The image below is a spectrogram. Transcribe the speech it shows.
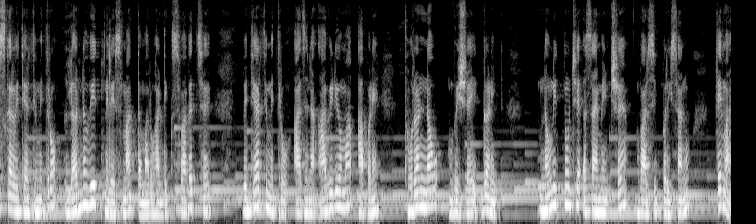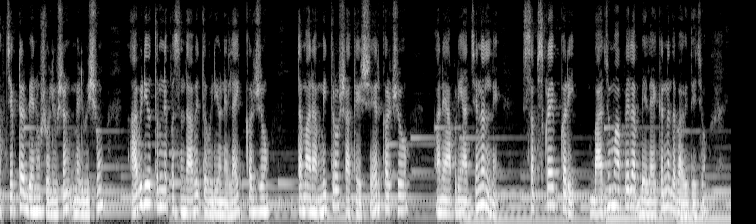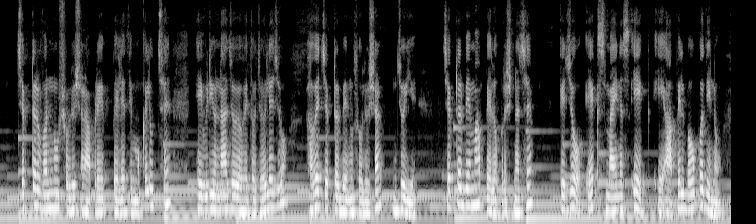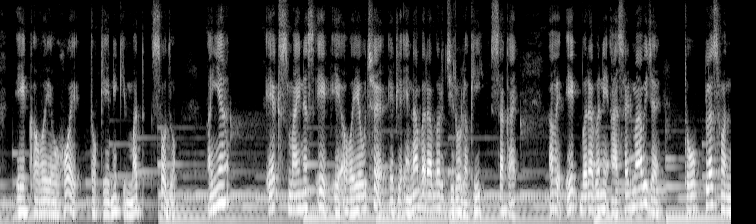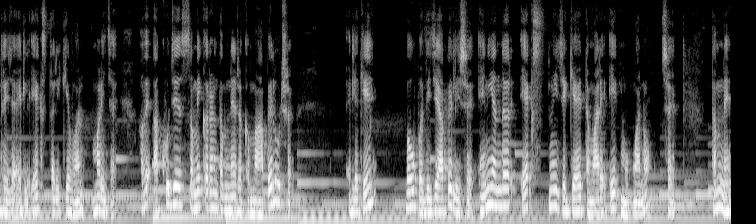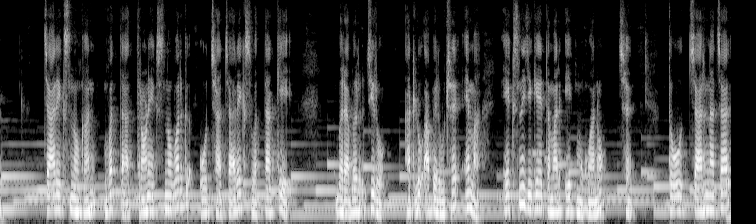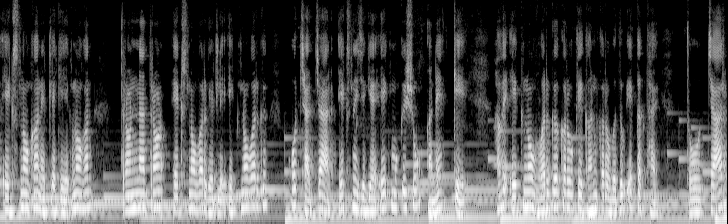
નમસ્કાર વિદ્યાર્થી મિત્રો. લર્ન વિથ નિલેશમાં તમારું હાર્દિક સ્વાગત છે. વિદ્યાર્થી મિત્રો, આજના આ વિડીયોમાં આપણે ધોરણ નવ વિષય ગણિત. નવનીતનું જે અસાઇનમેન્ટ છે, વાર્ષિક પરીક્ષાનું, તેમાં ચેપ્ટર બેનું સોલ્યુશન મેળવીશું. આ વીડિયો તમને પસંદ આવે તો વિડીયોને લાઇક કરજો, તમારા મિત્રો સાથે શેર કરજો, અને આપણી આ ચેનલને સબસ્ક્રાઈબ કરી બાજુમાં આપેલા બે લાઇકનને દબાવી દેજો. ચેપ્ટર વનનું સોલ્યુશન આપણે પહેલેથી મૂકેલું જ છે. એ વીડિયો ના જોયો હોય તો જોઈ લેજો. હવે ચેપ્ટર બેનું સોલ્યુશન જોઈએ. ચેપ્ટર બેમાં પહેલો પ્રશ્ન છે કે જો એક્સ માઇનસ એક એ આપેલ બહુપદીનો એક અવયવ હોય તો કેની કિંમત શોધો. અહીંયા એક્સ માઇનસ એક એ અવયવ છે એટલે એના બરાબર જીરો લખી શકાય. હવે એક બરાબરની આ સાઈડમાં આવી જાય. તો પ્લસ વન થઈ જાય એટલે એક્સ તરીકે વન મળી જાય. હવે આખું જે સમીકરણ તમને રકમમાં આપેલું છે, એટલે કે બહુપદી જે આપેલી છે, એની અંદર એક્સની જગ્યાએ તમારે એક મૂકવાનો છે. તમને ચાર એક્સનો ઘન વત્તા ત્રણ એક્સનો વર્ગ ઓછા ચાર એક્સ વત્તા કે બરાબર જીરો આટલું આપેલું છે એમાં. એક્સની જગ્યાએ તમારે એક મૂકવાનો છે. તો ચારના ચાર એક્સનો ઘન એટલે કે એકનો ઘન, ત્રણના ત્રણ એક્સનો વર્ગ એટલે એકનો વર્ગ, ઓછા ચાર એક્સની જગ્યાએ એક મૂકીશું અને કે. હવે એકનો વર્ગ કરો કે ઘન કરો, બધું એક જ થાય. તો ચાર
